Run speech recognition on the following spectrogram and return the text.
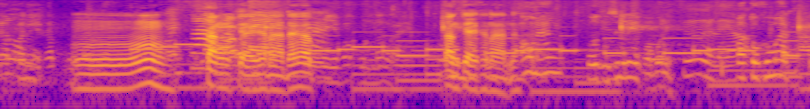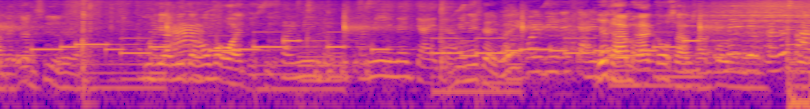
ครับวันนี้ครับอืมตั้งใจขนาดนะครับมีพระคุณทั้งหลายตั้งใจขนาดนะเอานางตัวที่ซื้อเลขกว่าบ่นี่ซื้อแล้วประตูขึ้นมาถามเลยเอิ้นชื่อเลยวะ กูเรียนมีแต่เขามาออยตัวซื้อคอยมีคอยมีในใจแล้วมีในใจไหมเฮ้ยคอยดีในใจอย่าถามหาเก้าสามสามคนเดียวกันหรือเปล่า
